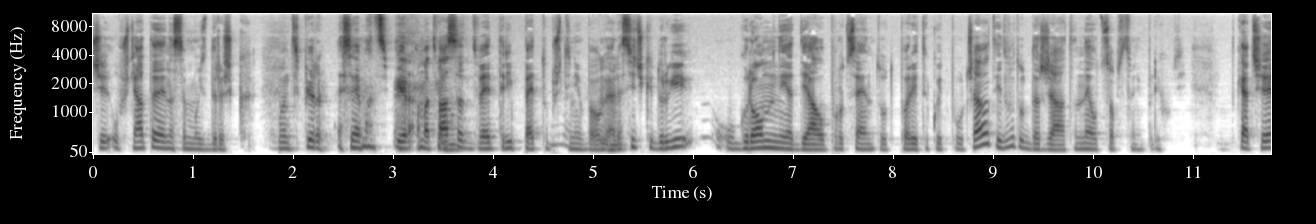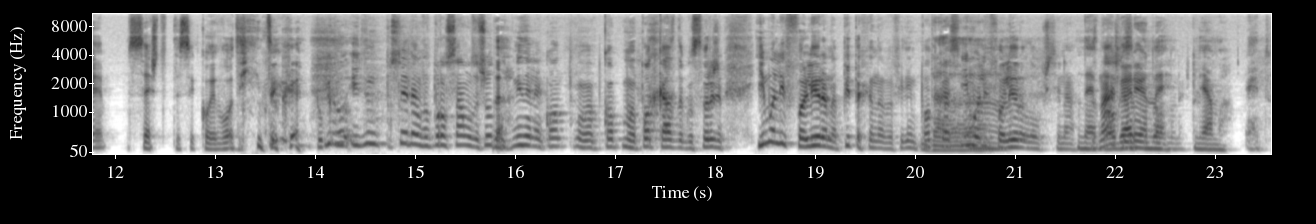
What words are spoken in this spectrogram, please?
че общината е на самоиздръжка. Еманципира. Е, се еманципира. Ама това са 2, 3, 5 общини в България. Mm-hmm. Всички други, огромния дял, процент от парите, които получават, идват от държавата, не от собствени приходи. Така че сещате се кой води тук. Тук един последен въпрос само, защото да. от миналия подкаст да го свържем. Има ли фалирана, питаха на в един подкаст, да. има ли фалирала община? Не, Знаеш България не, няма. Ето.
